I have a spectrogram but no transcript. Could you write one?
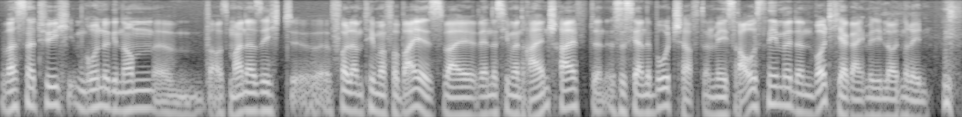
Was natürlich im Grunde genommen äh, aus meiner Sicht äh, voll am Thema vorbei ist, weil wenn das jemand reinschreibt, dann ist es ja eine Botschaft. Und wenn ich es rausnehme, dann wollte ich ja gar nicht mit den Leuten reden.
